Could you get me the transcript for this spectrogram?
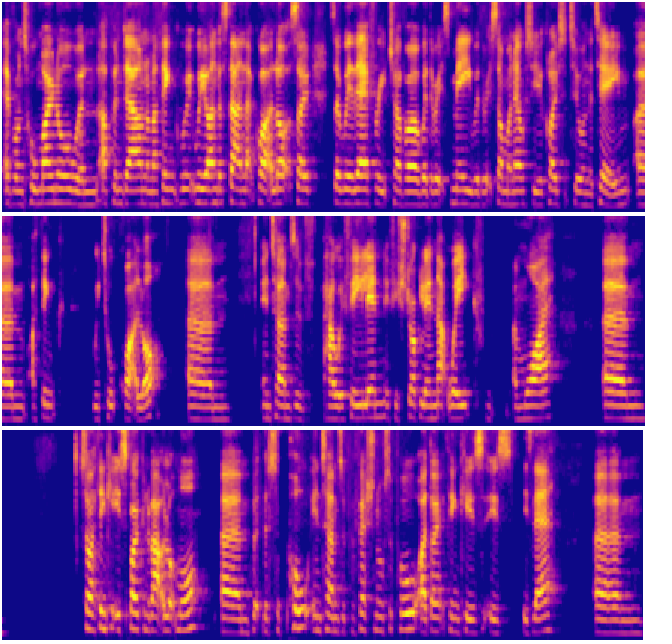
everyone's hormonal and up and down, and I think we, we, understand that quite a lot. So so we're there for each other, whether it's me, whether it's someone else who you're closer to on the team. Um, I think we talk quite a lot um, in terms of how we're feeling, if you're struggling that week, and why. Um, so I think it is spoken about a lot more. Um, but the support in terms of professional support, I don't think is is is there. Um,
